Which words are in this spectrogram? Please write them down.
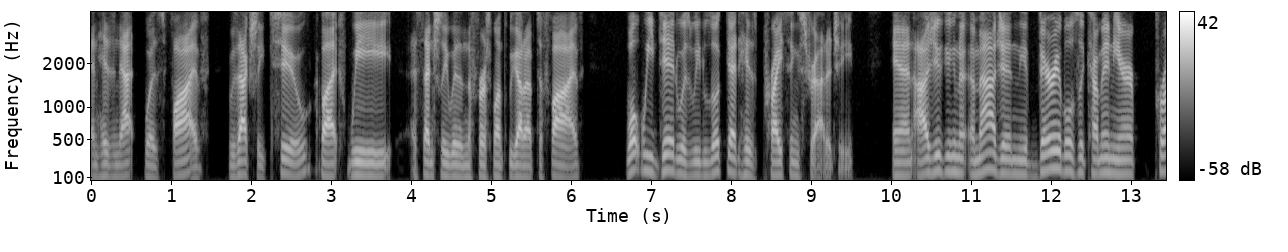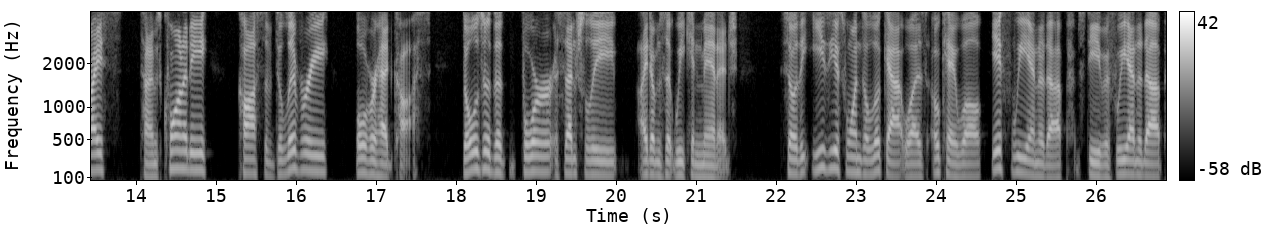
and his net was five. It was actually two, but we essentially within the first month we got up to five. What we did was we looked at his pricing strategy. And as you can imagine, the variables that come in here price times quantity costs of delivery, overhead costs. Those are the four essentially items that we can manage. So the easiest one to look at was okay, well, if we ended up, Steve, if we ended up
